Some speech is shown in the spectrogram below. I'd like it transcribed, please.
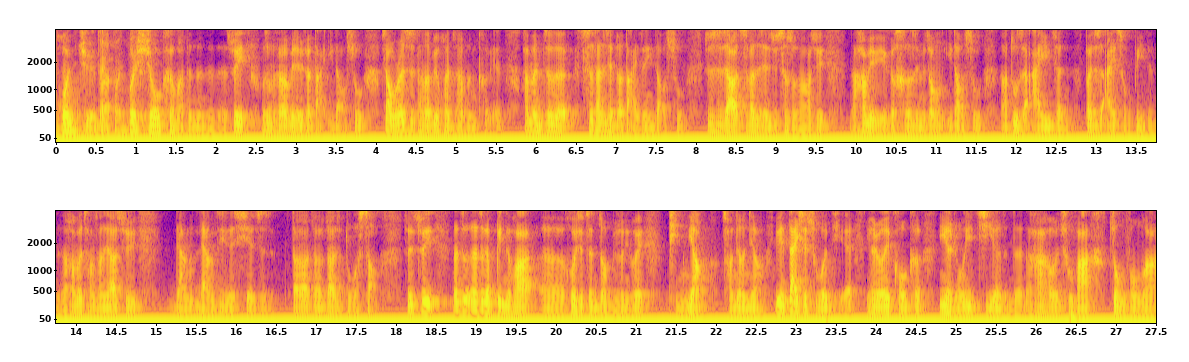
昏厥嘛，会休克嘛，等等等等。所以为什么糖尿病有需要打胰岛素？像我认识糖尿病患者，他们很可怜，他们这个吃饭之前都要打一针胰岛素，就是要吃饭之前去厕所，然后去，然后他们有一个盒子里面装胰岛素，然后肚子挨一针，不然就是挨手臂等等。然后他们常常要去量量自己的血脂，到到到到底是多少？所以所以那这个那这个病的话，呃，会有些症状，比如说你会频尿，常尿尿，因为你代谢出问题，你很容易口渴，你很容易饥饿等等，然后它还会触发中风啊、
